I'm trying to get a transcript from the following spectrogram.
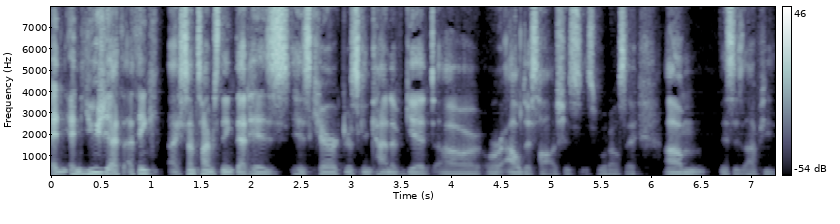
and and usually I, th- I, think I sometimes think that his his characters can kind of get uh, or Aldis Hodge is, is what I'll say. Um, this is obviously,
